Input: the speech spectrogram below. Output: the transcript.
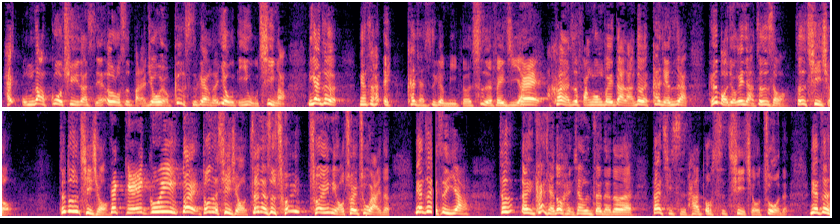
还我们知道过去一段时间，俄罗斯本来就会有各式各样的诱敌武器嘛。你看这个。你看这，哎，看起来是一个米格式的飞机啊，对，看起来是防空飞弹啊，对不对？看起来是这样。可是宝杰，我跟你讲，这是什么？这是气球，这都是气球。这给鬼？对，都是气球，真的是吹吹牛吹出来的。你看这也是一样，这是哎，看起来都很像是真的，对不对？但其实它都是气球做的。你看这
